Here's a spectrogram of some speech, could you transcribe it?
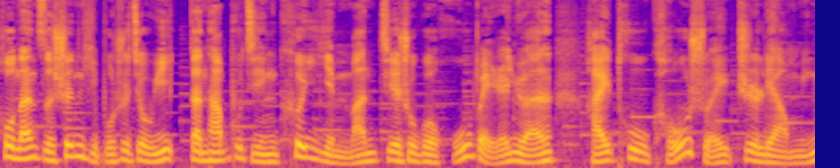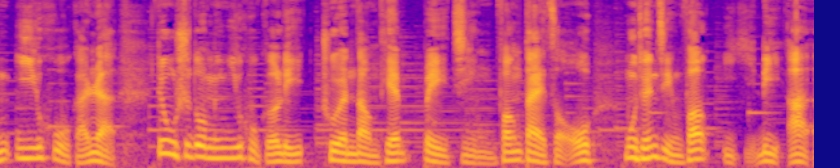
后，男子身体不适就医，但他不仅刻意隐瞒接触过湖北人员，还吐口水，致两名医护感染，六十多名医护隔离。出院当天被警方带走，目前警方。已立案，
